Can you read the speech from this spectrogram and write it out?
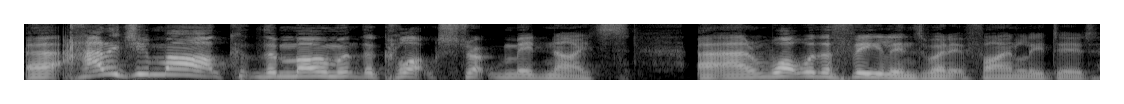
Uh, how did you mark the moment the clock struck midnight? Uh, and what were the feelings when it finally did?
